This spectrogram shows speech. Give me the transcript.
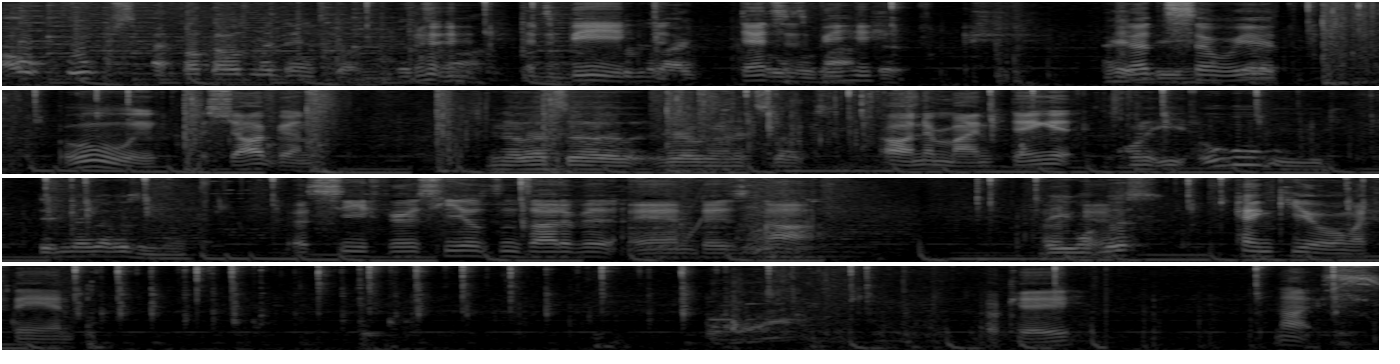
Oh, oops! I thought that was my dance button. It's not. it's B. I Dance is B. I That's B. so weird. Ooh, a shotgun. No, that's a railgun. It sucks. Oh, never mind. Dang it. I want to eat. Ooh, didn't know that was in there. Let's see if there's heals inside of it, and there's not. Hey, you want Okay. this? Thank you, my fan. Okay. Nice.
